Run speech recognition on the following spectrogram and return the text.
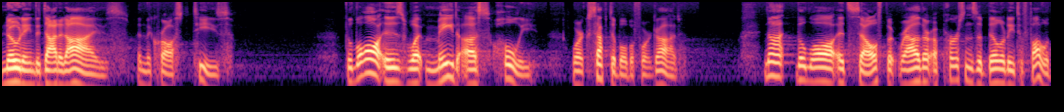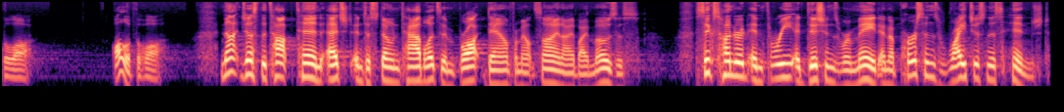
noting the dotted I's and the crossed T's. The law is what made us holy or acceptable before God. Not the law itself, but rather a person's ability to follow the law. All of the law. Not just the top 10 etched into stone tablets and brought down from Mount Sinai by Moses. 603 additions were made, and a person's righteousness hinged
